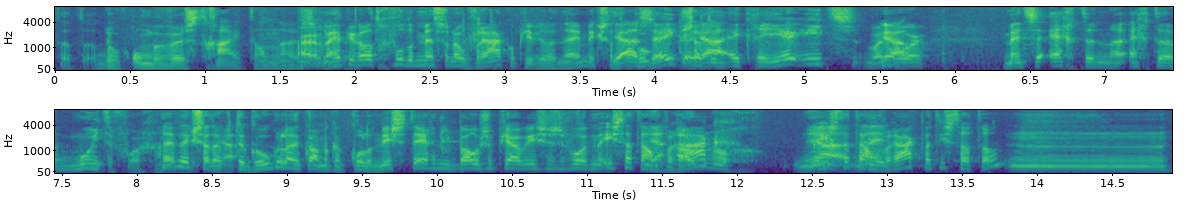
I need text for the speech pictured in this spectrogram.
dat, doe ik onbewust, ga ik dan. Maar, schieten. heb je wel het gevoel dat mensen dan ook wraak op je willen nemen? Ik zat Ja, boek- zeker. Ja, ik creëer iets waardoor mensen echt een eh, echte moeite voor gaan. Nee, ik zat ook Ja. te googlen en dan kwam ik een columnist tegen die boos op jou is enzovoort. Maar is dat dan Ja, wraak? nog. Ja, is dat dan nee. wraak? Wat is dat dan? Mm,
